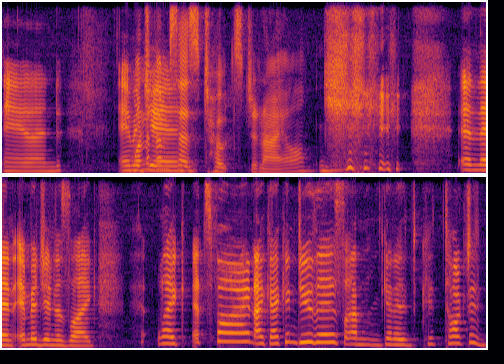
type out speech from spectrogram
and Imogen. one of them says totes denial. and then Imogen is like, like it's fine. Like I can do this. I'm gonna talk to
